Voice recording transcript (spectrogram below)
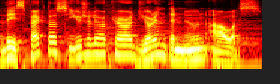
These factors usually occur during the noon hours.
